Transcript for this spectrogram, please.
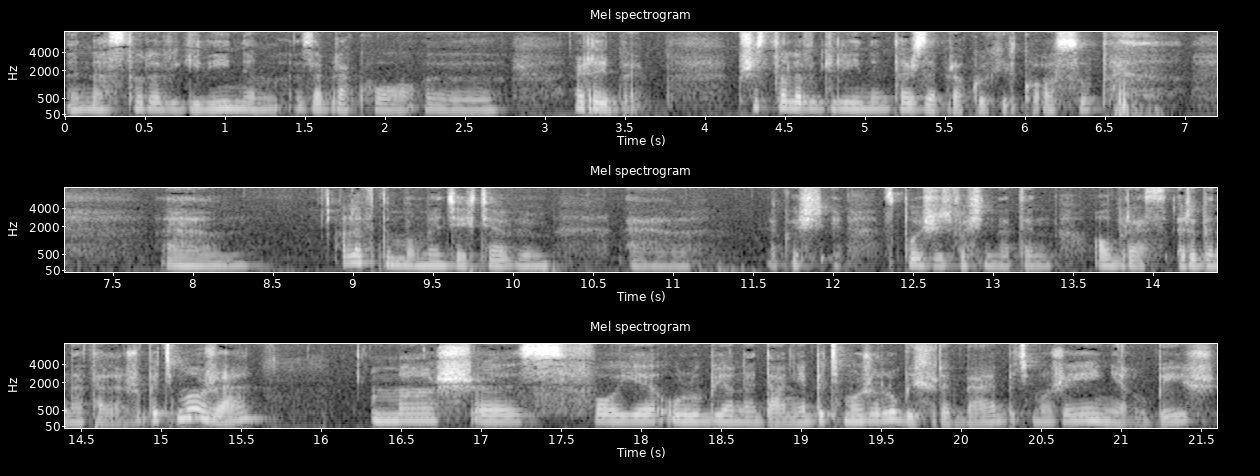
na stole wigilijnym zabrakło y, ryby. Przy stole wigilijnym też zabrakło kilku osób, um, ale w tym momencie chciałabym e, jakoś spojrzeć właśnie na ten obraz ryby na talerzu. Być może masz e, swoje ulubione danie, być może lubisz rybę, być może jej nie lubisz,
